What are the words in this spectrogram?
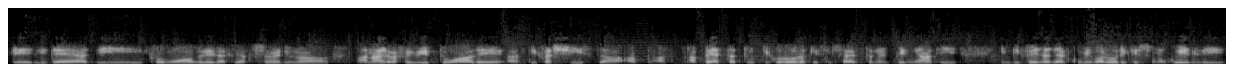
eh, l'idea di promuovere la creazione di una anagrafe virtuale antifascista a- a- aperta a tutti coloro che si sentono impegnati in difesa di alcuni valori che sono quelli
